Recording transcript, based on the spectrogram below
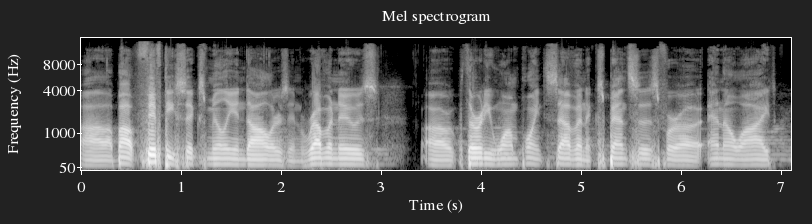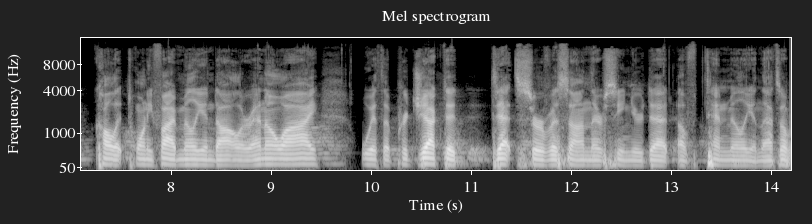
Uh, about $56 million in revenues, uh, 31.7 expenses for a NOI, call it $25 million NOI, with a projected debt service on their senior debt of 10 million. That's a,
